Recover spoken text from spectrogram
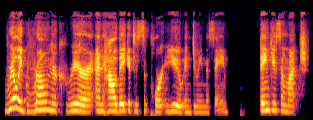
really grown their career and how they get to support you in doing the same. Thank you so much.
